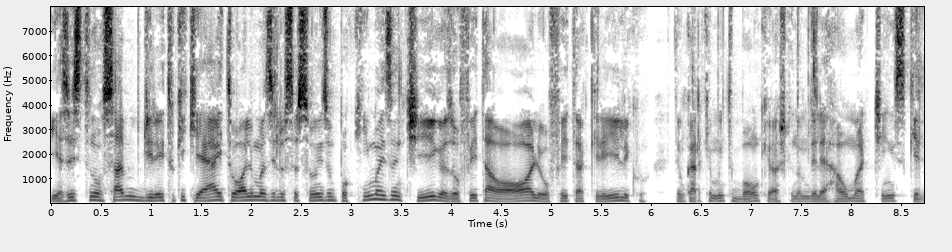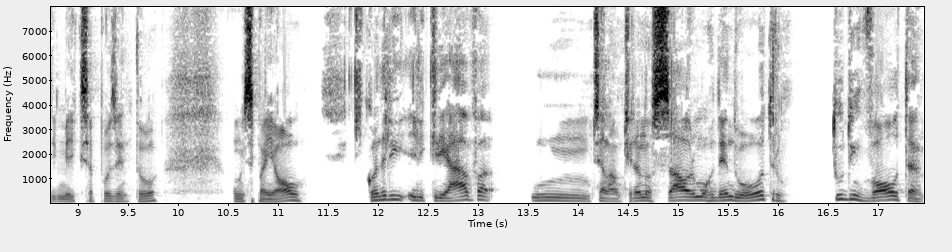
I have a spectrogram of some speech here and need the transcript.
E às vezes tu não sabe direito o que, que é, e tu olha umas ilustrações um pouquinho mais antigas, ou feita a óleo, ou feita a acrílico. Tem um cara que é muito bom, que eu acho que o nome dele é Raul Martins, que ele meio que se aposentou, um espanhol, que quando ele, ele criava um, sei lá, um tiranossauro mordendo o outro, tudo em volta,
